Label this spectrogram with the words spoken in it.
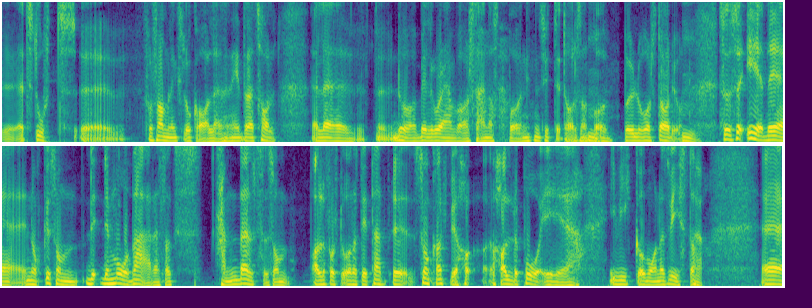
et stort uh, forsamlingslokale eller en idrettshall. Eller da Bill Graham var senest på 1970-tallet, sånn, på, på Ullevål stadion. Så, så er det noe som det, det må være en slags hendelse som alle forstår at dette, eh, sånn kan vi holder holde på i, i vike og månedsvis. Da. Eh,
